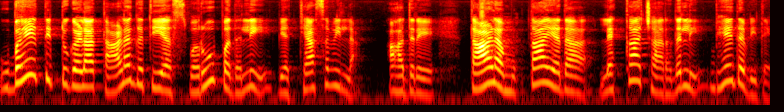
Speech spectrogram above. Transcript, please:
ಉಭಯ ತಿಟ್ಟುಗಳ ತಾಳಗತಿಯ ಸ್ವರೂಪದಲ್ಲಿ ವ್ಯತ್ಯಾಸವಿಲ್ಲ, ಆದರೆ ತಾಳ ಮುಕ್ತಾಯದ ಲೆಕ್ಕಾಚಾರದಲ್ಲಿ ಭೇದವಿದೆ.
